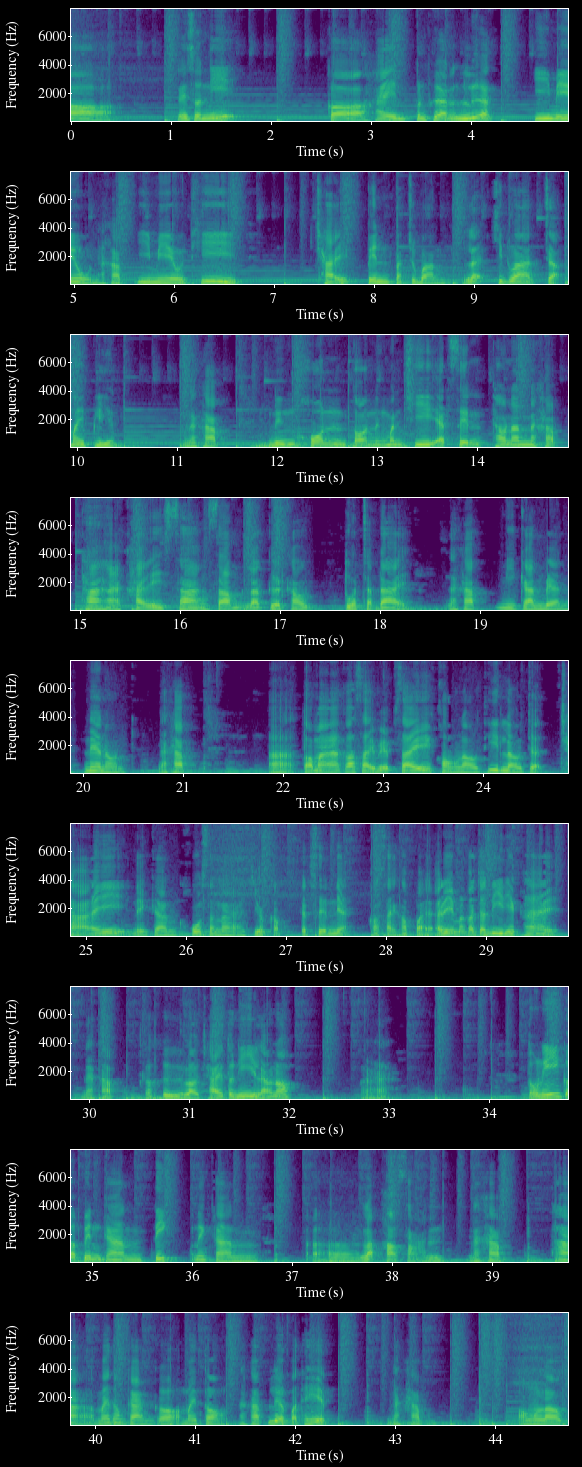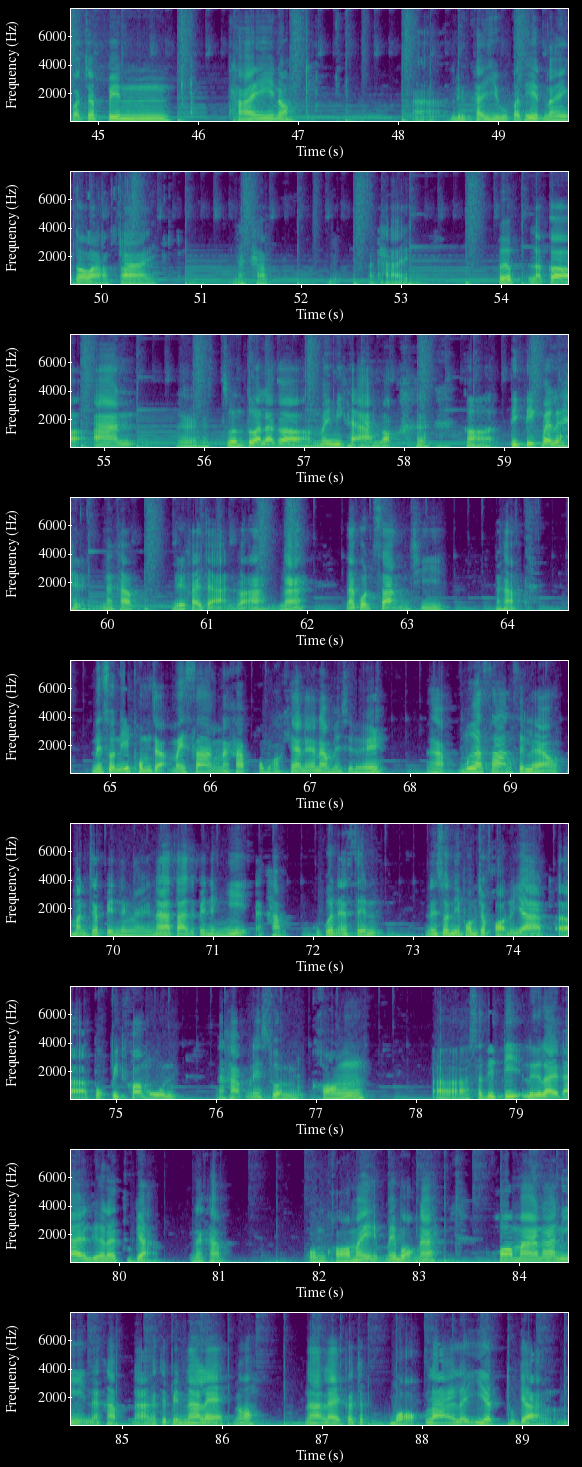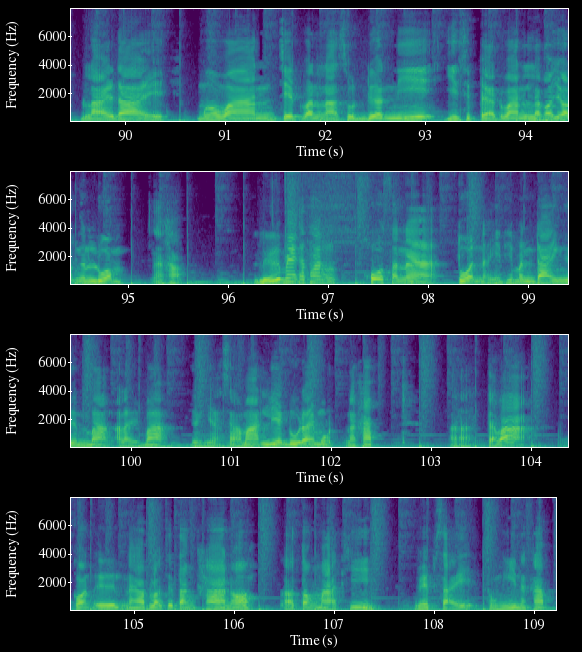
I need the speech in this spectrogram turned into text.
ในส่วนนี้ก็ให้เพื่อนๆเลือกอีเมลนะครับ อีเมลที่ใช้เป็นปัจจุบันและคิดว่าจะไม่เปลี่ยนนะครับหนึ่งคนต่อหนึ่งบัญชี AdSense เท่านั้นนะครับ ถ้าหาใครสร้างซ้ำแล้วเกิดเขาตรวจจับได้นะครับ มีการแบนแน่นอนนะครับ ต่อมาก็ใส่เว็บไซต์ของเราที่เราจะใช้ในการโฆษณาเกี่ยวกับ AdSense เนี่ยก็ใส่เข้าไป อันนี้มันก็จะดีเทคให้นะครับ ก็คือเราใช้ตัวนี้อยู่แล้วเนาะตรงนี้ก็เป็นการติ๊กในการรับข่าวสารนะครับ ถ้าไม่ต้องการก็ไม่ต้องนะครับ เลือกประเทศนะครับ ของเราก็จะเป็นไทยเนาะอ่าหรือใครอยู่ประเทศไหนก็ว่าไป นะครับมาถ่ายปุ๊บแล้วก็อ่านส่วนตัวแล้วก็ไม่มีใครอ่านหรอก ก็ติ๊กๆไปเลยนะครับเดี๋ยวใครจะอ่านก็อ่านนะ แล้วกดสร้างบัญชีนะครับ ในส่วนนี้ผมจะไม่สร้างนะครับ ผมก็แค่แนะนำเฉยๆนะครับ เมื่อสร้างเสร็จแล้วมันจะเป็นยังไง หน้าตาจะเป็นอย่างนี้นะครับ Google Adsense ในส่วนนี้ผมจะขออนุญาตปกปิดข้อมูลนะครับ ในส่วนของอสถิติหรือรายได้หรืออะไรทุกอย่างนะครับ ผมขอไม่ไม่บอกนะ พอมาหน้านี้นะครับ หน้าก็จะเป็นหน้าแรกเนาะหน้าแรกก็จะบอกรายละเอียดทุกอย่างรายได้ เมื่อวาน 7 วันล่าสุดเดือนนี้ 28 วันแล้วก็ยอดเงินรวมนะครับ หรือแม้กระทั่งโฆษณาตัวไหนที่มันได้เงินบ้างอะไรบ้าง อย่างเงี้ยสามารถเรียกดูได้หมดนะครับแต่ว่าก่อนอื่นนะครับเราจะตั้งค่าเนาะเราต้องมาที่เว็บไซต์ตรงนี้นะครับ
